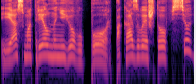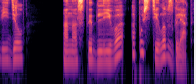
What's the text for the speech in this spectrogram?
Я смотрел на нее в упор, показывая, что все видел. Она стыдливо опустила взгляд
